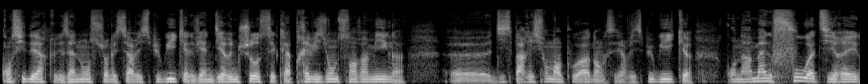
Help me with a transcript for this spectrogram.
considère que les annonces sur les services publics, elles viennent dire une chose, c'est que la prévision de 120 000 euh, disparitions d'emplois dans les services publics, qu'on a un mal fou à tirer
